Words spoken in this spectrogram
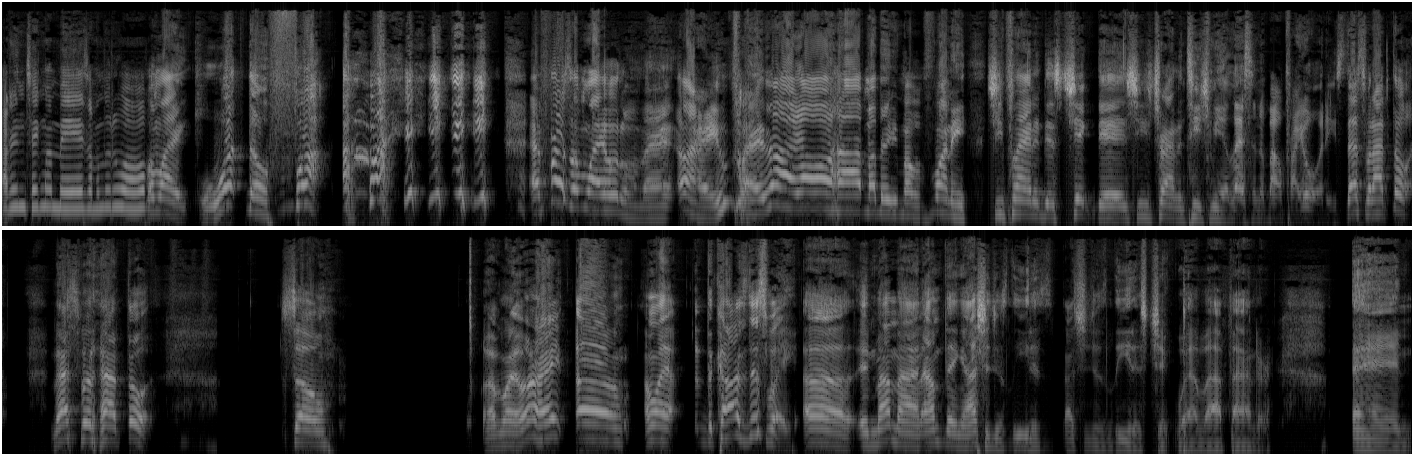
I didn't take my meds. I'm a little off. I'm like, what the fuck? At first, I'm like, hold on, man. All right, who playing? All right, oh, hi, my baby mama funny. She planted this chick there. She's trying to teach me a lesson about priorities. That's what I thought. That's what I thought. So I'm like, all right. Uh, I'm like, the car's this way. Uh, in my mind, I'm thinking I should just lead his. I should just lead this chick wherever I find her, and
